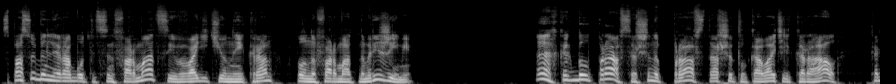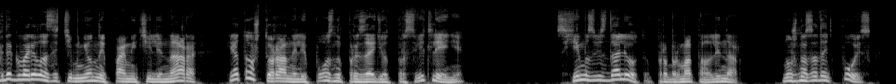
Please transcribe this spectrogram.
способен ли работать с информацией и выводить ее на экран в полноформатном режиме. Ах, как был прав, совершенно прав старший толкователь Караал, когда говорил о затемненной памяти Ленара и о том, что рано или поздно произойдет просветление. «Схема звездолета», — пробормотал Ленар. «Нужно задать поиск.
